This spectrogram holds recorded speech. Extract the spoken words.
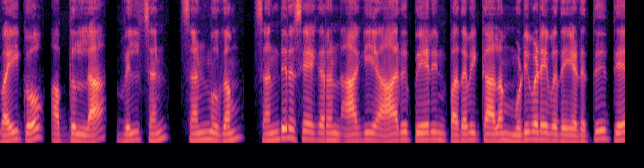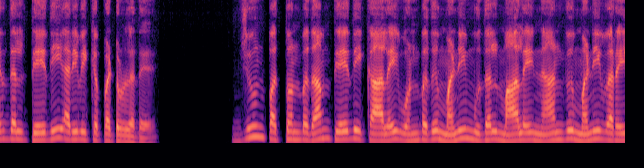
வைகோ அப்துல்லா வில்சன் சண்முகம் சந்திரசேகரன் ஆகிய ஆறு பேரின் பதவிக்காலம் முடிவடைவதையடுத்து தேர்தல் தேதி அறிவிக்கப்பட்டுள்ளது. ஜூன் பத்தொன்பதாம் தேதி காலை ஒன்பது மணி முதல் மாலை நான்கு மணி வரை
